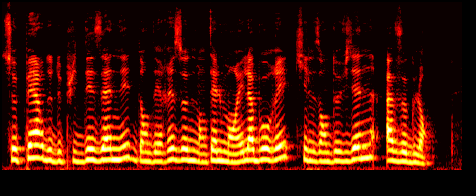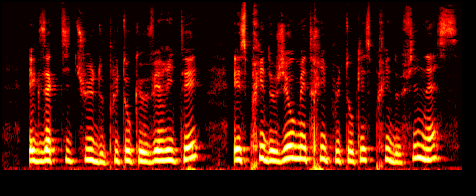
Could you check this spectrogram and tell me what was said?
se perdent depuis des années dans des raisonnements tellement élaborés qu'ils en deviennent aveuglants. Exactitude plutôt que vérité, esprit de géométrie plutôt qu'esprit de finesse,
